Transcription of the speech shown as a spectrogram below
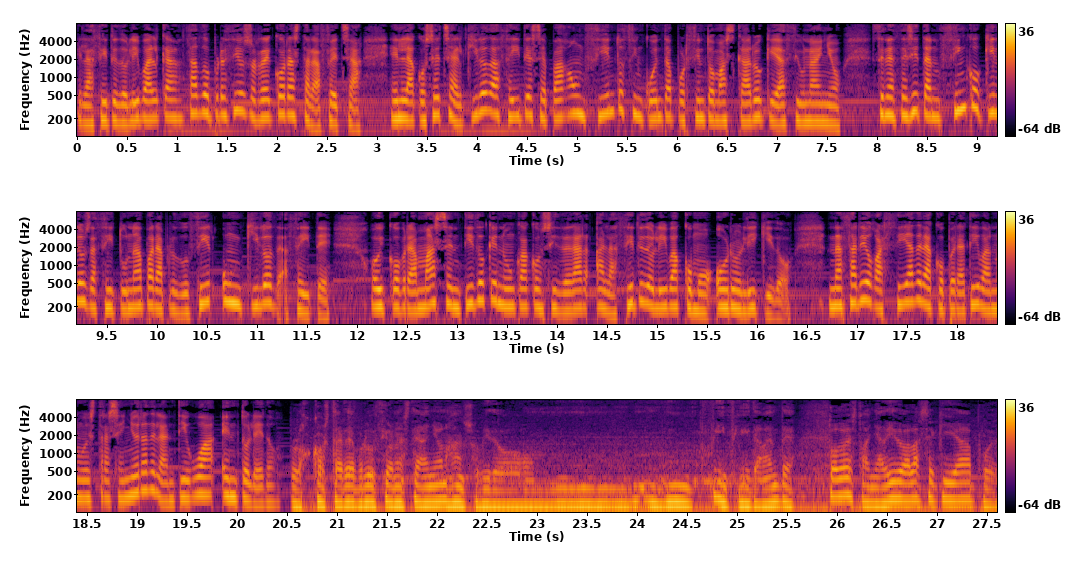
el aceite de oliva ha alcanzado precios récord hasta la fecha. En la cosecha, el kilo de aceite se paga un 150% más caro que hace un año. Se necesitan 5 kilos de aceituna para producir un kilo de aceite. Hoy cobra más sentido que nunca considerar al aceite de oliva como oro líquido. Nazario García, de la cooperativa Nuestra Señora de la Antigua, en Toledo. Los costes de producción este año nos han subido infinitamente. Todo esto añadido a la sequía, pues,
